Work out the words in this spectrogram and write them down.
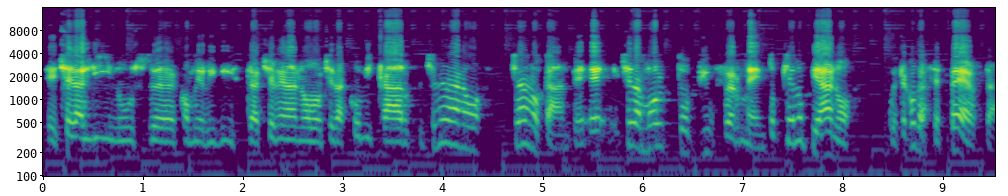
E c'era Linus eh, come rivista, c'era Comic Art, c'erano, c'erano tante e c'era molto più fermento. Piano piano questa cosa si è persa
